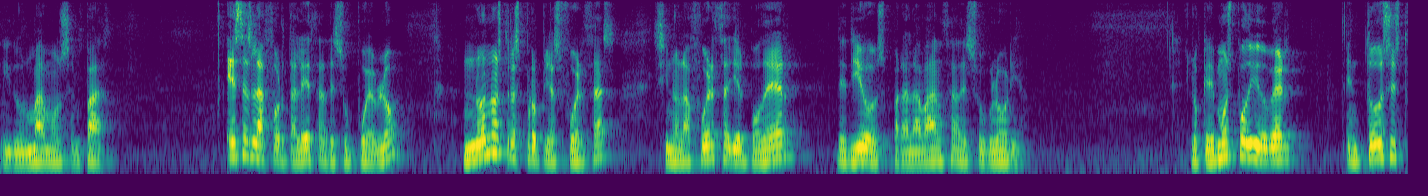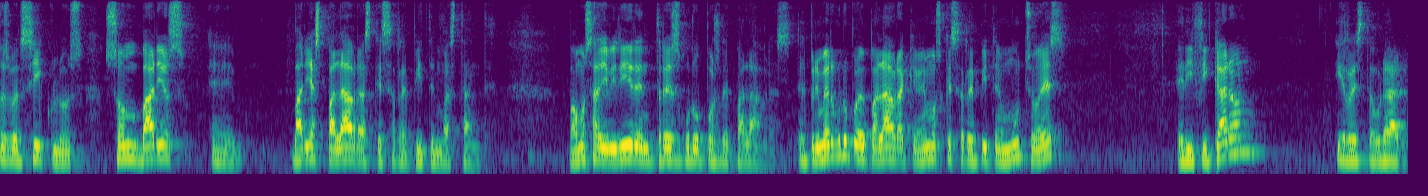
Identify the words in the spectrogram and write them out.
y durmamos en paz. Esa es la fortaleza de su pueblo, no nuestras propias fuerzas, sino la fuerza y el poder de Dios para la alabanza de su gloria. Lo que hemos podido ver en todos estos versículos son varios, eh, varias palabras que se repiten bastante vamos a dividir en tres grupos de palabras. El primer grupo de palabras que vemos que se repiten mucho es edificaron y restauraron,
